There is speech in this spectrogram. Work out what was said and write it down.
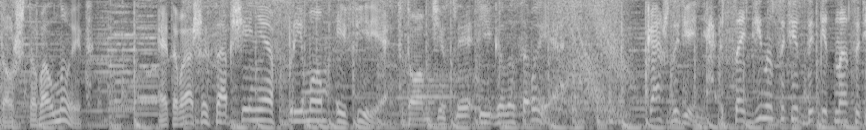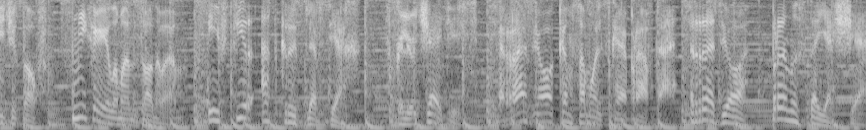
то, что волнует. Это ваши сообщения в прямом эфире, в том числе и голосовые. Каждый день с 11 до 15 часов с Михаилом Антоновым. Эфир открыт для всех. Включайтесь. Радио «Комсомольская правда». Радио про настоящее.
